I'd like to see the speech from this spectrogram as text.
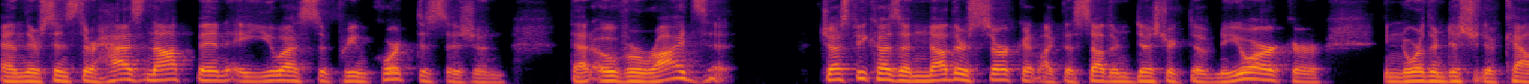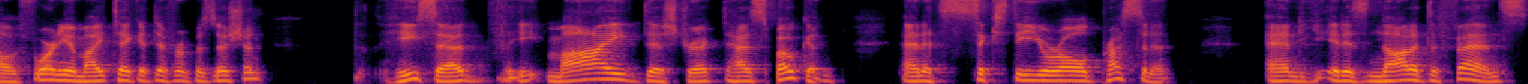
And there, since there has not been a US Supreme Court decision that overrides it, just because another circuit like the Southern District of New York or Northern District of California might take a different position, he said the my district has spoken and it's 60 year old precedent and it is not a defense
